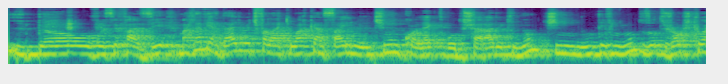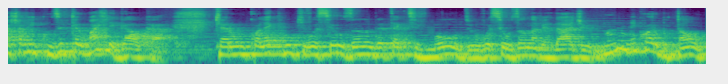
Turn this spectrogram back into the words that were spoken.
então, você fazia. Mas na verdade, eu vou te falar que o Arkham Asylum ele tinha um collectible do Charada que não tinha, não teve nenhum dos outros jogos que eu achava, inclusive, que era o mais legal, cara. Que era um collectible que você usando o Detective Mode, ou você usando, na verdade, não lembro nem qual era o botão,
